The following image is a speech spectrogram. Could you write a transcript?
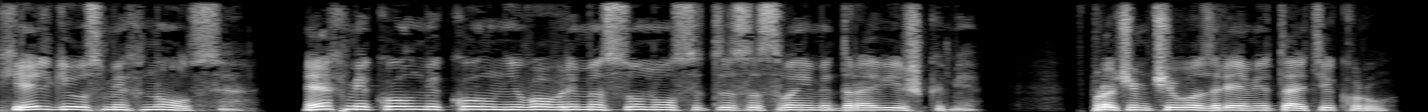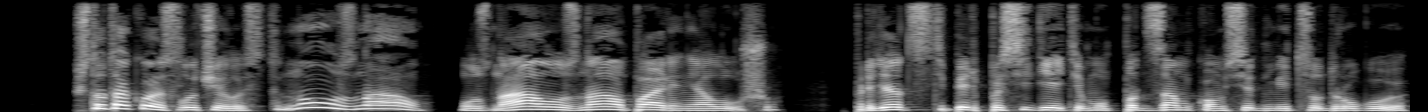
Хельги усмехнулся. «Эх, Микул, Микул, не вовремя сунулся ты со своими дровишками. Впрочем, чего зря метать икру. Что такое случилось-то? Ну, узнал. Узнал, узнал парень Алушу. Придется теперь посидеть ему под замком седмицу-другую.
